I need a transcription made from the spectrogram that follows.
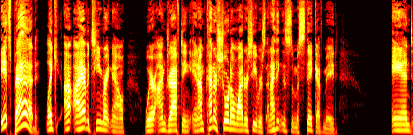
It's bad. Like I, I have a team right now where I'm drafting and I'm kind of short on wide receivers, and I think this is a mistake I've made. And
